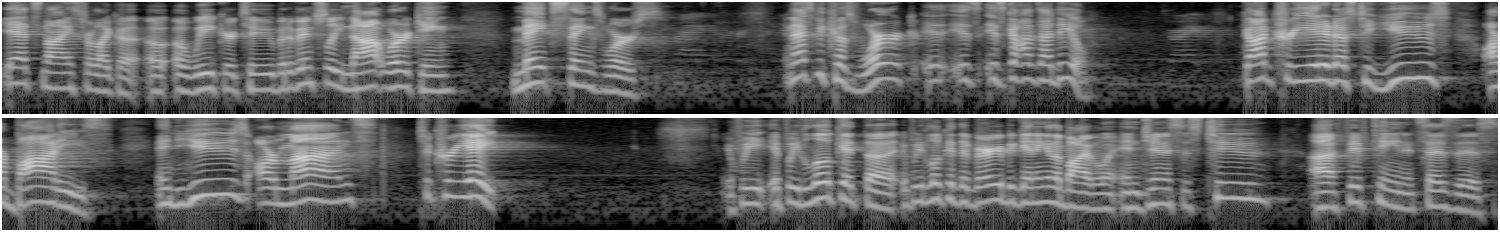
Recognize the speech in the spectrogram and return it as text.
Yeah, it's nice for like a, a, a week or two, but eventually not working makes things worse. And that's because work is, is God's ideal. God created us to use our bodies and use our minds to create. If we, if we, look, at the, if we look at the very beginning of the Bible in Genesis 2 uh, 15, it says this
